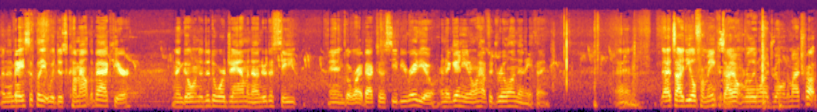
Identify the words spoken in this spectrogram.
And then basically it would just come out the back here and then go into the door jamb and under the seat and go right back to the CB radio. And again, you don't have to drill into anything. And that's ideal for me because I don't really want to drill into my truck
